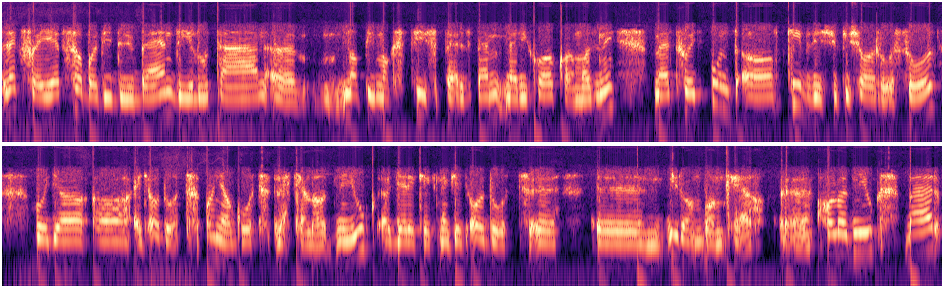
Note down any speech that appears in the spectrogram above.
Legfeljebb szabadidőben, délután, napi max. 10 percben merik alkalmazni, mert hogy pont a képzésük is arról szól, hogy a, a, egy adott anyagot le kell adniuk, a gyerekeknek egy adott ö, ö, iramban kell ö, haladniuk, bár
